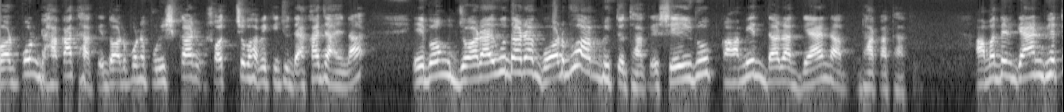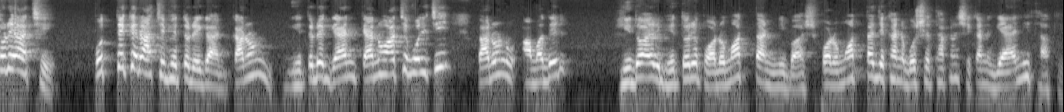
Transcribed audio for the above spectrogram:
দর্পণ ঢাকা থাকে, দর্পণে পরিষ্কার, স্বচ্ছভাবে কিছু দেখা যায় না। এবং জরায়ু দ্বারা গর্ভ আবৃত থাকে সেই রূপ কামের দ্বারা জ্ঞান ঢাকা থাকে। আমাদের জ্ঞান ভেতরে আছে, প্রত্যেকের আছে ভেতরে জ্ঞান। কারণ ভেতরে জ্ঞান কেন আছে বলছি? কারণ আমাদের হৃদয়ের ভেতরে পরমাত্মার নিবাস। পরমাত্মা যেখানে বসে থাকেন, সেখানে জ্ঞানই থাকে।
